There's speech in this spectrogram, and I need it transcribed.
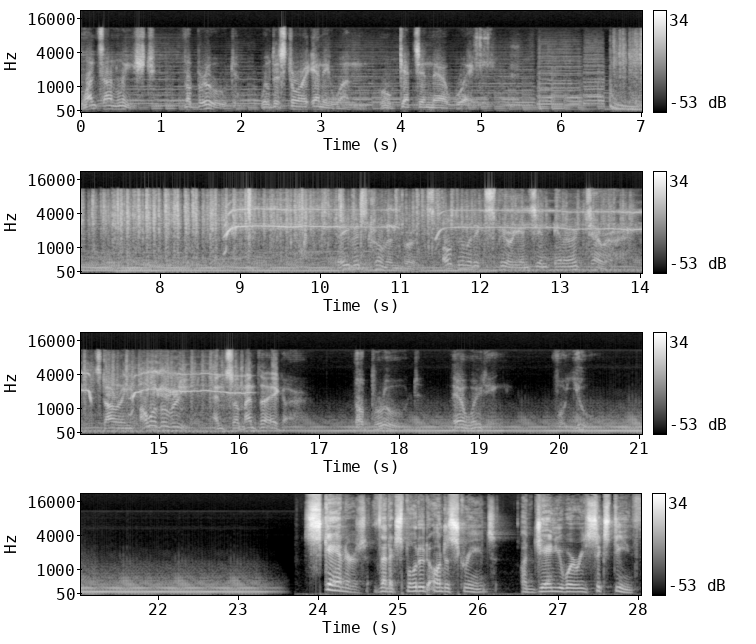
Once unleashed, the brood will destroy anyone who gets in their way. David Cronenberg's ultimate experience in inner terror, starring Oliver Reed and Samantha Eggar. The Brood. They're waiting for you. Scanners then exploded onto screens on January 16th,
